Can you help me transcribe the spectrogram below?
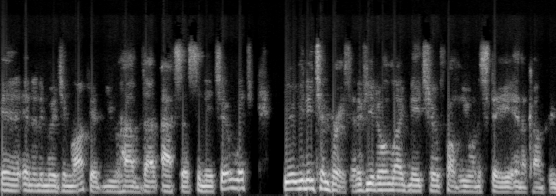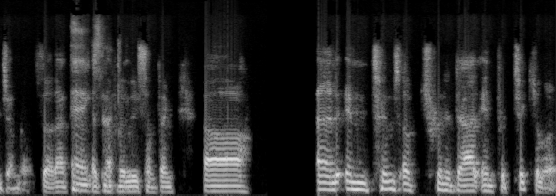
yeah. in, in an emerging market. You have that access to nature, which you, you need to embrace. it. if you don't like nature, probably you want to stay in a concrete jungle. So that, exactly. that's definitely something. Uh, and in terms of Trinidad in particular,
